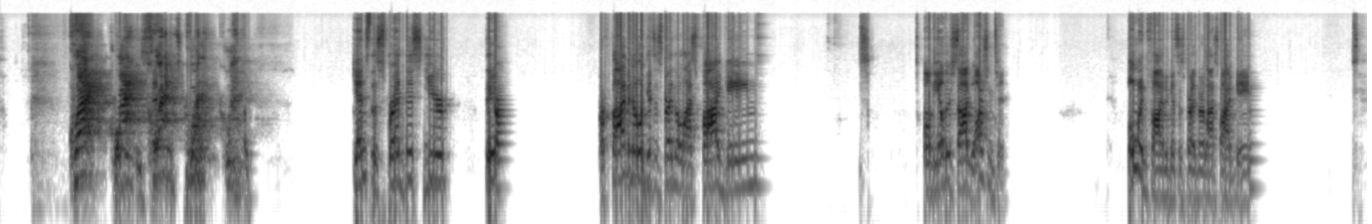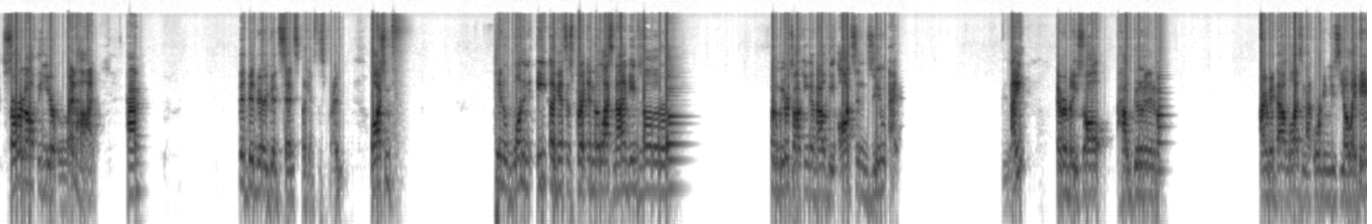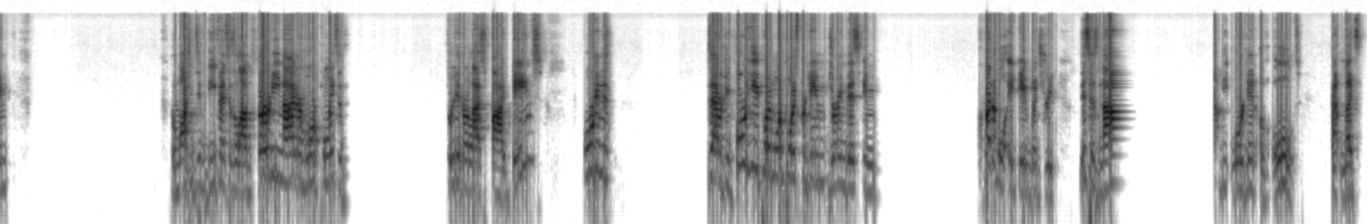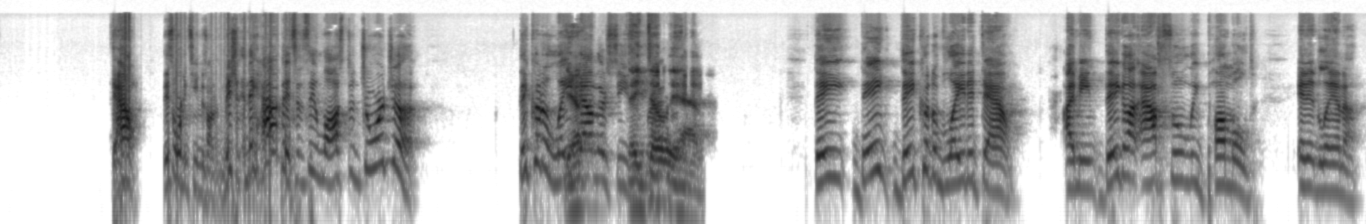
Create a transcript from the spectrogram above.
Quack, quack, quack, quack, quack. against the spread this year. They are, are 5 0 against the spread in the last five games. On the other side, Washington 0 5 against the spread in their last five games. Started off the year red hot. Haven't been very good since against the spread. Washington 1 and 8 against the spread in the last nine games on the road. When we were talking about the Autzen Zoo at night, everybody saw how good an environment that was in that Oregon UCLA game. The Washington defense has allowed 39 or more points in three of their last five games. Oregon is averaging 48.1 points per game during this incredible eight game win streak. This is not the Oregon of old that lets down. this Oregon team is on a mission, and they have been since they lost to Georgia. They could have laid Yep, down their season. They Brett. totally have. They they they could have laid it down. I mean, they got absolutely pummeled in Atlanta,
